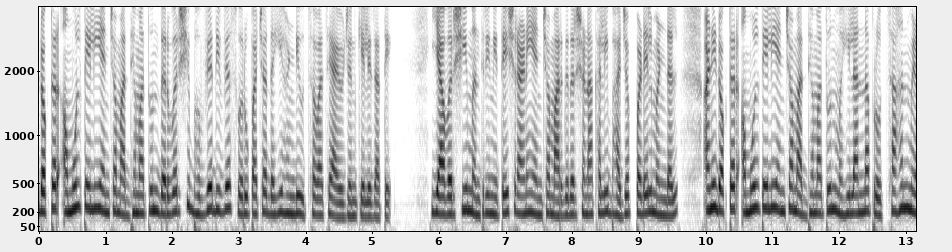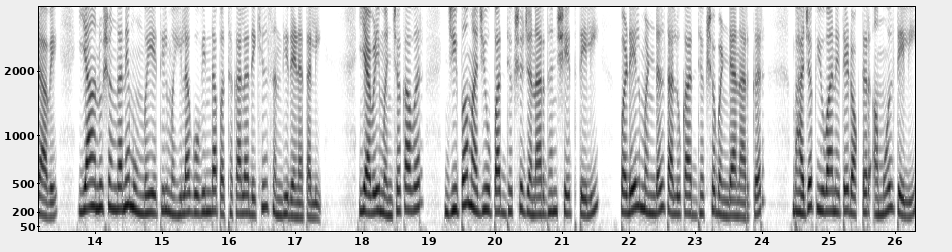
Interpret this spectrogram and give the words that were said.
डॉक्टर अमूल तेली यांच्या माध्यमातून दरवर्षी भव्य दिव्य स्वरूपाच्या दहीहंडी उत्सवाचे आयोजन केले जाते. यावर्षी मंत्री नितेश राणे यांच्या मार्गदर्शनाखाली भाजप पडेल मंडल आणि डॉक्टर अमोल तेली यांच्या माध्यमातून महिलांना प्रोत्साहन मिळावे या अनुषंगाने मुंबई येथील महिला गोविंदा पथकाला देखील संधी देण्यात आली. यावेळी मंचकावर जीप माजी उपाध्यक्ष जनार्दन शेत तेली पडेल मंडल तालुका अध्यक्ष बंड्या नारकर भाजप युवा नेते डॉक्टर अमोल तेली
